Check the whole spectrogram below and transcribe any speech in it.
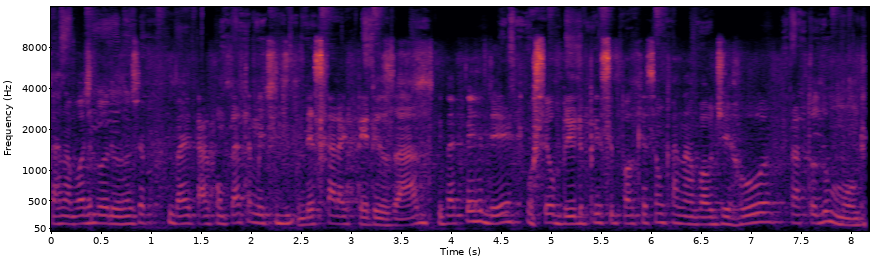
carnaval de Belo Horizonte vai ficar completamente descaracterizado e vai perder o seu brilho principal, que é ser um carnaval de rua para todo mundo.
